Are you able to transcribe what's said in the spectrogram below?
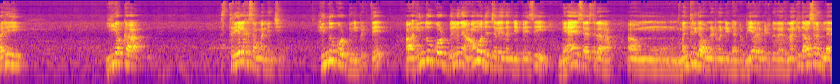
మరి ఈ యొక్క స్త్రీలకు సంబంధించి హిందూ కోడ్ బిల్ పెడితే ఆ హిందూ కోడ్ బిల్లుని ఆమోదించలేదని చెప్పేసి న్యాయశాస్త్ర మంత్రిగా ఉన్నటువంటి డాక్టర్ బిఆర్ అంబేద్కర్ గారు నాకు ఇది అవసరం లే.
